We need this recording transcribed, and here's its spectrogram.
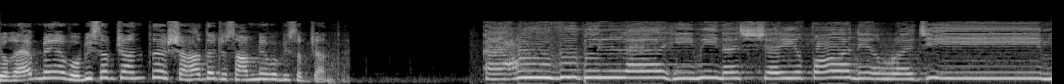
جو غیب میں ہے وہ بھی سب جانتا ہے شہادہ جو سامنے وہ بھی سب جانتا ہے اعوذ باللہ من الشیطان الرجیم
